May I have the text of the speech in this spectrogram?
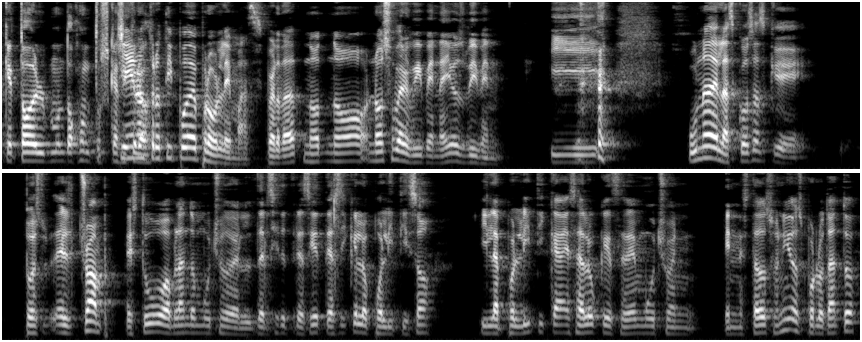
que todo el mundo juntos, casi tienen creo. otro tipo de problemas, ¿verdad? No, no, no sobreviven, ellos viven. Y una de las cosas que, pues, el Trump estuvo hablando mucho del, del 737, así que lo politizó. Y la política es algo que se ve mucho en, en Estados Unidos. Por lo tanto,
